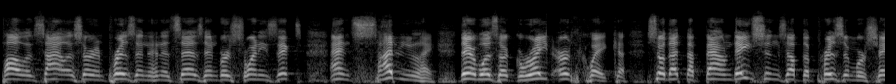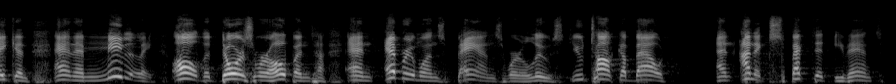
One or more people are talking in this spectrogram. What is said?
Paul and Silas are in prison, and it says in verse 26, and suddenly there was a great earthquake, uh, so that the foundations of the prison were shaken, and immediately all the doors were opened, uh, and everyone's bands were loosed. You talk about an unexpected event.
